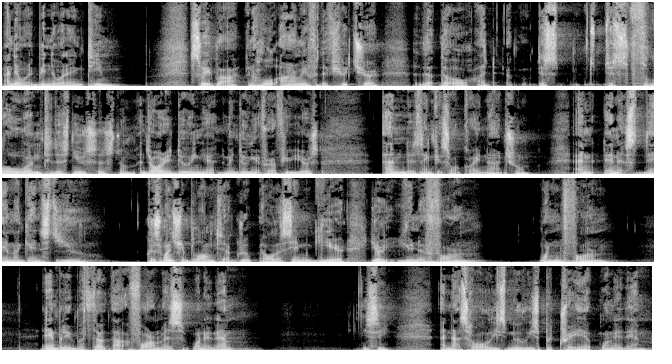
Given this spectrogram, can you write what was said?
And they want to be in the winning team. So you've got a, a whole army for the future that will just just flow into this new system, and they're already doing it. They've been doing it for a few years, and they think it's all quite natural. And then it's them against you. Because once you belong to a group with all the same gear, you're uniform. One form. Anybody without that form is one of them. You see? And that's how all these movies portray it, one of them.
